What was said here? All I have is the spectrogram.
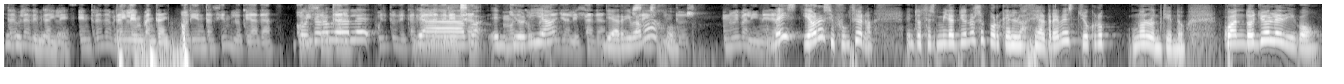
Tabla de braille. Entrada braille en pantalla. Orientación bloqueada. Pues ahora voy horizontal. a darle Puerto de carga a la derecha. en teoría, alejada. de arriba abajo. puntos. Nueva línea. ¿Veis? Y ahora sí funciona. Entonces, mira, yo no sé por qué lo hace al revés. Yo creo, no lo entiendo. Cuando yo le digo,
